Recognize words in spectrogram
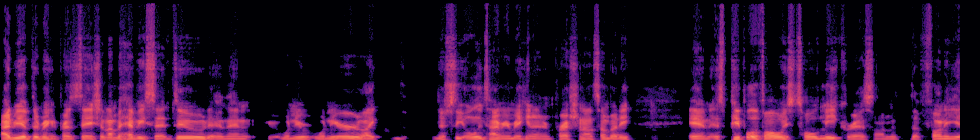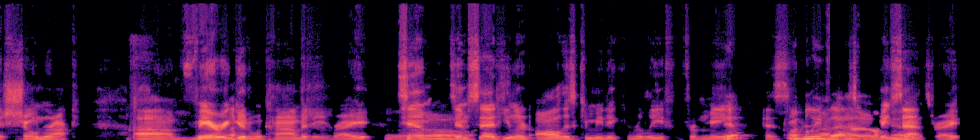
I'd be up there making a presentation. I'm a heavy set dude, and then when you're when you're like, this the only time you're making an impression on somebody, and as people have always told me, Chris, I'm the funniest shown rock. Uh, very good with comedy, right? Tim oh. Tim said he learned all his comedic relief from me. Yeah, I believe up, that. So it makes yeah. sense, right?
